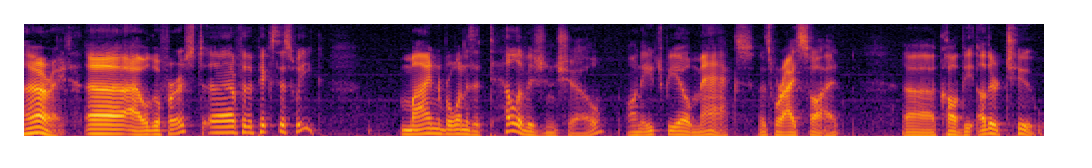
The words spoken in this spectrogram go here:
All right, uh, I will go first uh, for the picks this week. My number one is a television show on HBO Max. That's where I saw it. Uh, called The Other Two.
